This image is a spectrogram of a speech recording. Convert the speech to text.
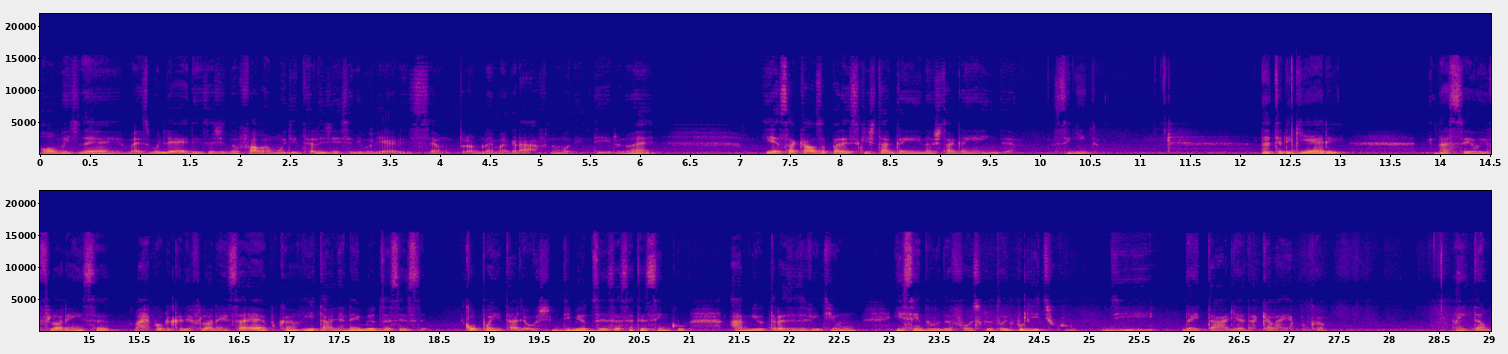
homens, né? Mas mulheres, a gente não fala muito de inteligência de mulheres. Isso é um problema grave no mundo inteiro, não é? E essa causa parece que está ganha e não está ganha ainda. Seguindo. Dante Alighieri nasceu em Florença, a República de Florença à época, Itália, né? 1200, compõe a Itália hoje, de 1265 a 1321, e sem dúvida foi um escritor e político de, da Itália daquela época. Então,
